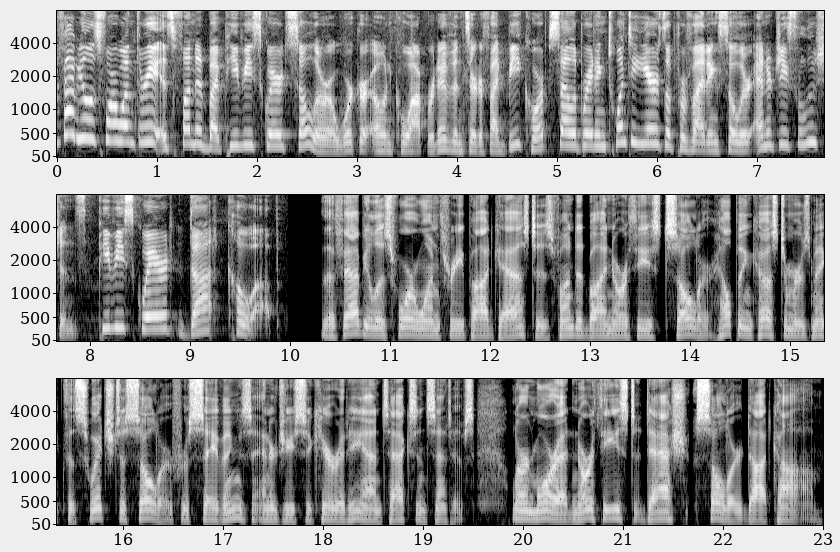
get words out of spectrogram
The Fabulous 413 is funded by PV Squared Solar, a worker owned cooperative and certified B Corp celebrating 20 years of providing solar energy solutions. PVSquared.coop. The Fabulous 413 podcast is funded by Northeast Solar, helping customers make the switch to solar for savings, energy security, and tax incentives. Learn more at northeast solar.com.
